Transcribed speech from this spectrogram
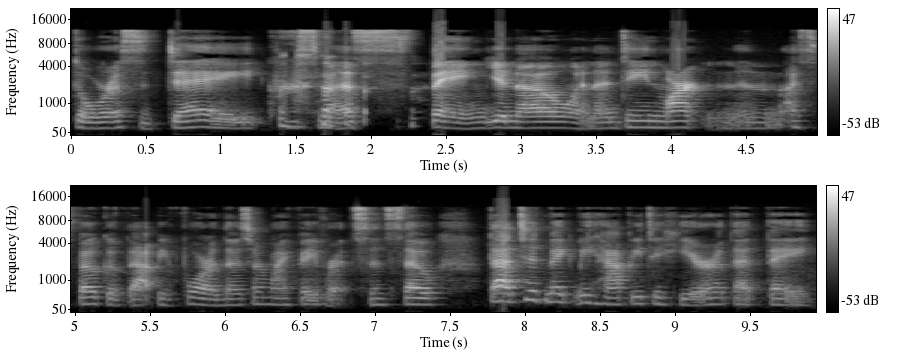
Doris Day Christmas thing, you know, and a Dean Martin. And I spoke of that before, and those are my favorites. And so that did make me happy to hear that they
